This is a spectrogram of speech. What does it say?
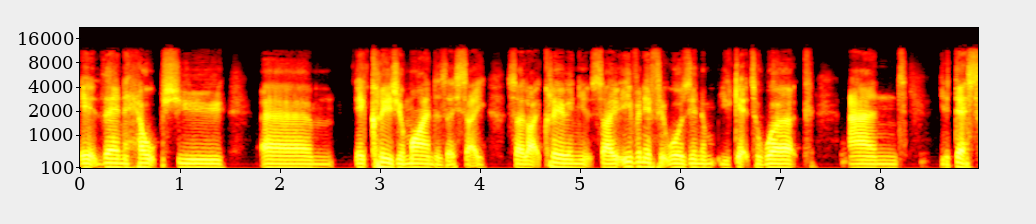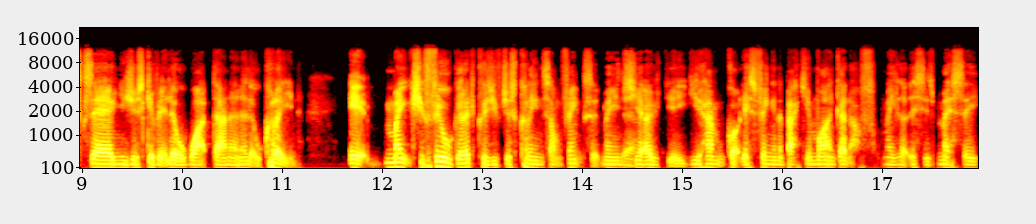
it then helps you. Um, it clears your mind, as they say. So like clearing you. So even if it was in, a, you get to work and your desk's there and you just give it a little wipe down and a little clean it makes you feel good because you've just cleaned something. So it means yeah. you know you, you, haven't got this thing in the back of your mind going, "Oh, fuck me, look, this is messy.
